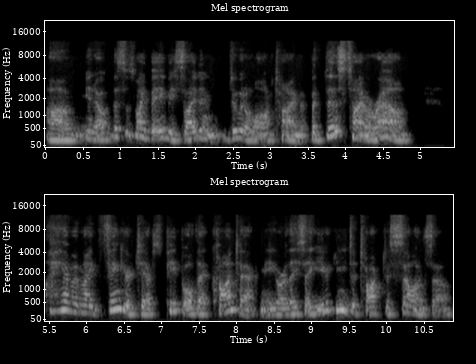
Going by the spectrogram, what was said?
um, you know, this is my baby. So I didn't do it a long time. But this time around, I have at my fingertips people that contact me or they say, you need to talk to so and so.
